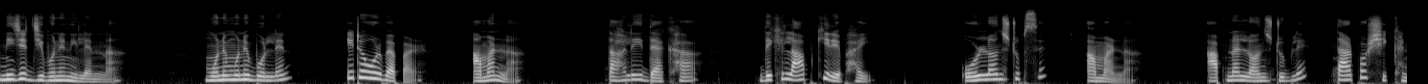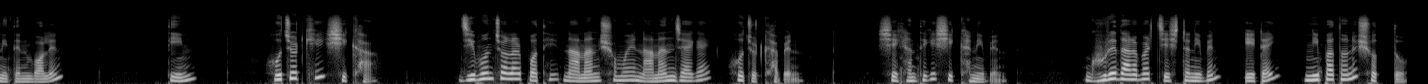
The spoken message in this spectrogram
নিজের জীবনে নিলেন না। মনে মনে বললেন, এটা ওর ব্যাপার, আমার না। তাহলেই দেখা, দেখে লাভ কী রে ভাই? ওর লঞ্চ ডুবছে, আমার না। আপনার লঞ্চ ডুবলে তারপর শিক্ষা নিতেন বলেন। তিন হোঁচট খেয়ে শিখা। জীবন চলার পথে নানান সময়ে নানান জায়গায় হোঁচট খাবেন। সেখান থেকে শিক্ষা নেবেন। ঘুরে দাঁড়াবার চেষ্টা নেবেন, এটাই নিপাতনে সত্য।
